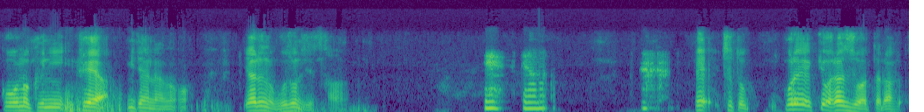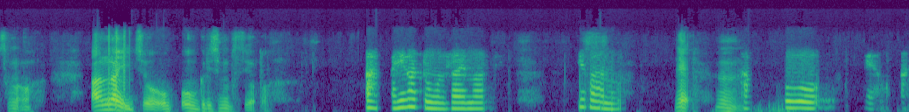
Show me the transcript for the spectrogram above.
酵の国フェアみたいなのやるのご存知ですか？え、知らなかっ えちょっとこれ今日ラジオ終わったらその案内一応おお送りしますよた。あ、ありがとうございます。滋賀のねうん発酵、えあ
